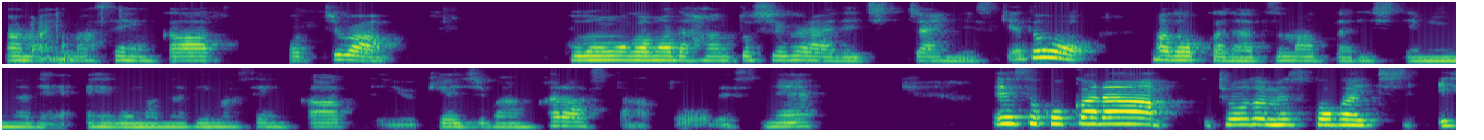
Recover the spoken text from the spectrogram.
ママいませんか？こっちは子供がまだ半年ぐらいでちっちゃいんですけど、まあ、どっかで集まったりしてみんなで英語学びませんかっていう掲示板からスタートですね。で、そこからちょうど息子が 1, 1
